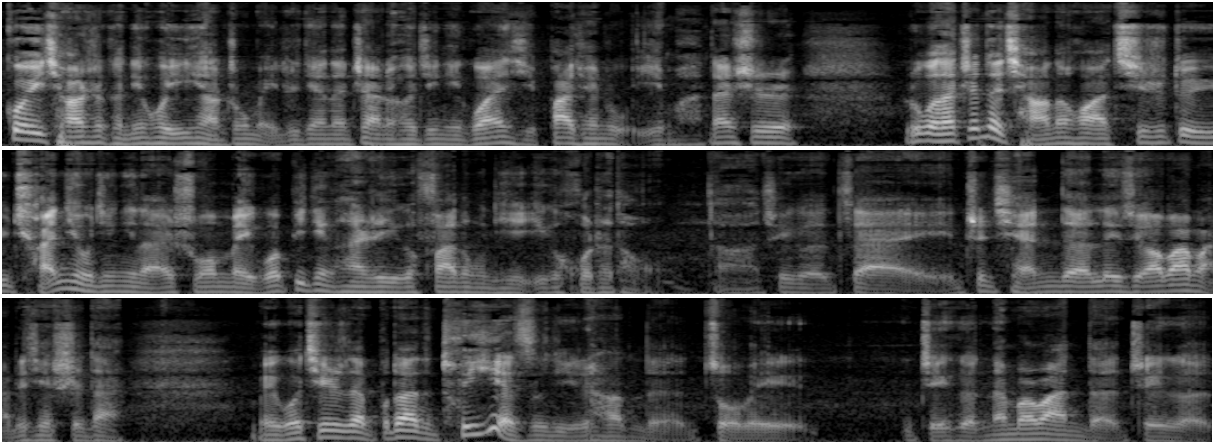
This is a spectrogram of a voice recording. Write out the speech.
过于强势肯定会影响中美之间的战略和经济关系，霸权主义嘛。但是，如果他真的强的话，其实对于全球经济来说，美国毕竟还是一个发动机，一个火车头啊。这个在之前的类似于奥巴马这些时代，美国其实在不断的推卸自己上的作为这个 number one 的这个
